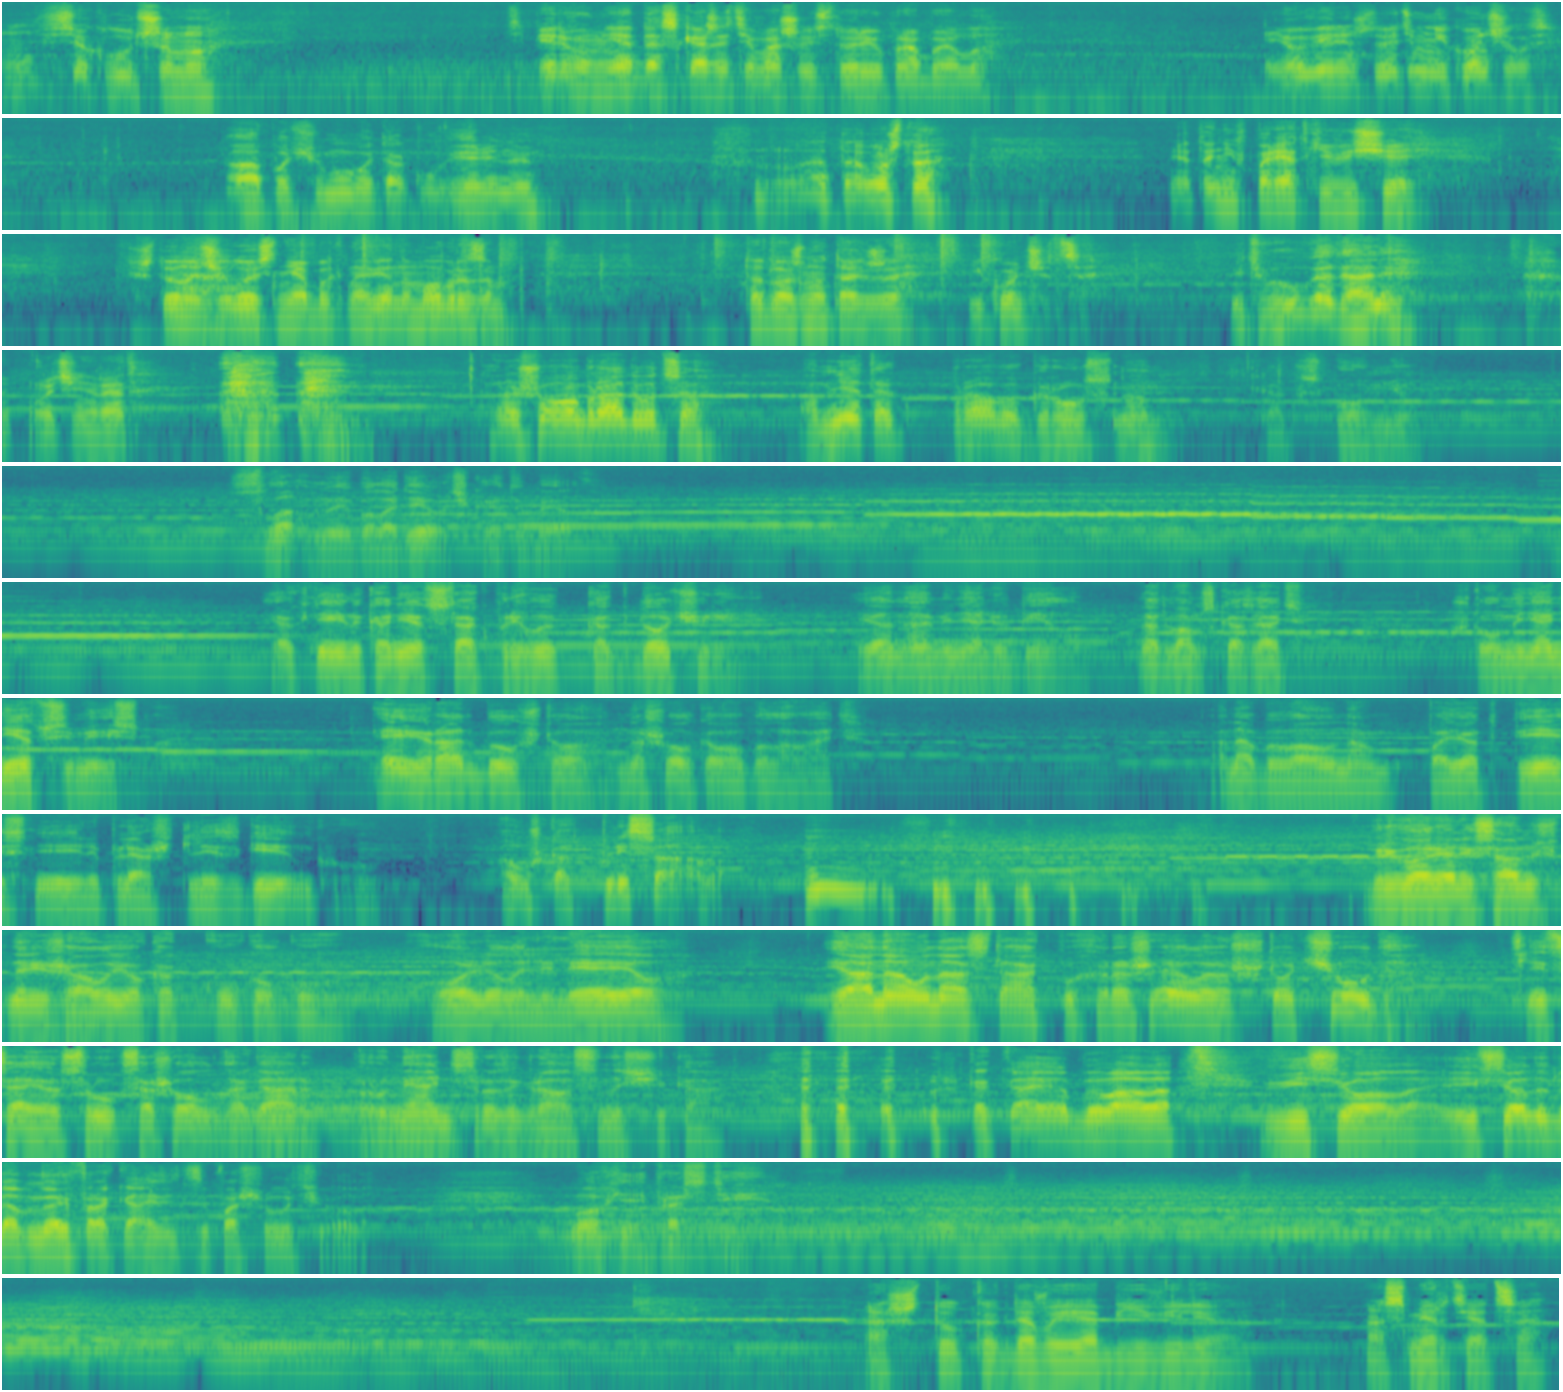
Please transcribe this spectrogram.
Ну, все к лучшему. Теперь вы мне доскажете вашу историю про Беллу. Я уверен, что этим не кончилось. А почему вы так уверены? Ну, от того, что это не в порядке вещей. Что началось необыкновенным образом, то должно также и кончиться. Ведь вы угадали. Очень рад. Хорошо вам радоваться, а мне так право грустно, как вспомню. Славная была девочка эта Белла. Я к ней, наконец, так привык, как к дочери, и она меня любила. Надо вам сказать, что у меня нет семейства. Я и рад был, что нашел кого баловать. Она, бывало, нам поет песни или пляшет лезгинку. А уж как плясала. Григорий Александрович наряжал ее, как куколку. Холил и лелеял. И она у нас так похорошела, что чудо. С лица ее с рук сошел загар, румянец разыгрался на щеках. Уж какая бывала веселая, и все надо мной проказница пошучивала. Бог ей прости. А что, когда вы объявили о смерти отца?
